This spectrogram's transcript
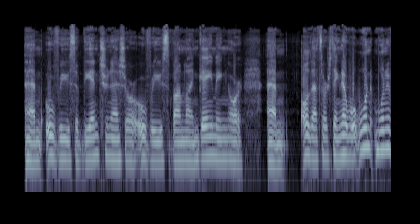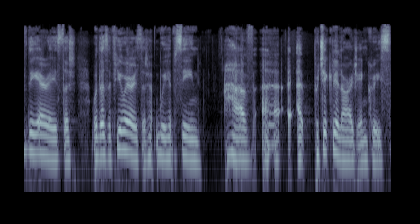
um, overuse of the internet, or overuse of online gaming, or um, all that sort of thing. Now, one one of the areas that well, there's a few areas that we have seen have a, a particularly large increase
